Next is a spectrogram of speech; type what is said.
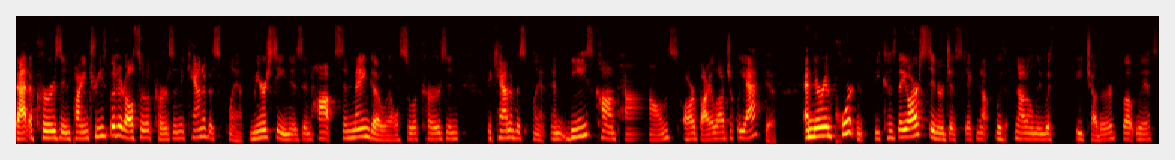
That occurs in pine trees, but it also occurs in the cannabis plant. Myrcene is in hops and mango. It also occurs in the cannabis plant. And these compounds are biologically active. And they're important because they are synergistic, not with not only with each other, but with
